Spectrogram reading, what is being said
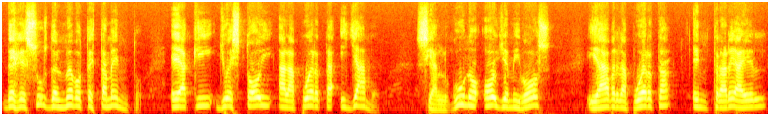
de Jesús del Nuevo Testamento. He aquí yo estoy a la puerta y llamo. Si alguno oye mi voz y abre la puerta, entraré a él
